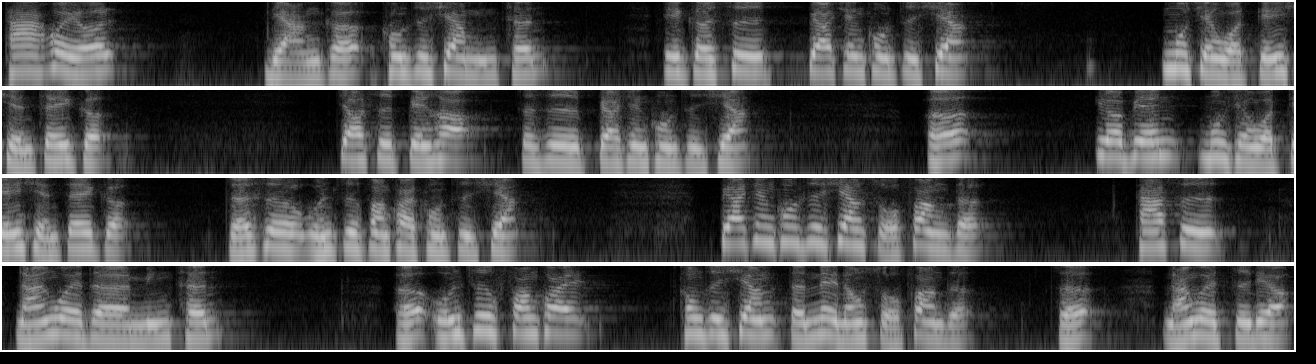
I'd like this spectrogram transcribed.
它会有两个控制项名称，一个是标签控制项，目前我点选这个教师编号，这是标签控制项，而右边目前我点选这个，则是文字方块控制项。标签控制项所放的，它是栏位的名称；而文字方块控制项的内容所放的，则栏位资料。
